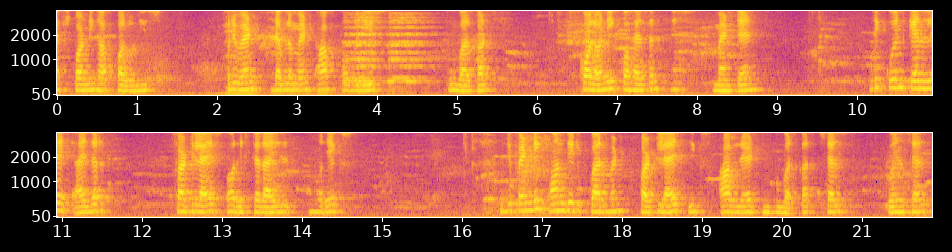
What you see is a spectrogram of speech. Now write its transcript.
absconding of colonies prevent development of ovaries in workers colony cohesion is maintained. The queen can lay either fertilize or sterilize eggs. Depending on the requirement, fertilized eggs are laid into worker cells, queen cells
